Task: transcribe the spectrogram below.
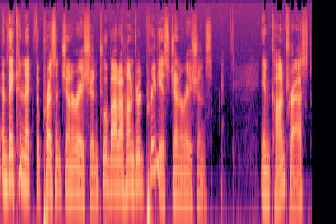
and they connect the present generation to about a hundred previous generations. In contrast,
